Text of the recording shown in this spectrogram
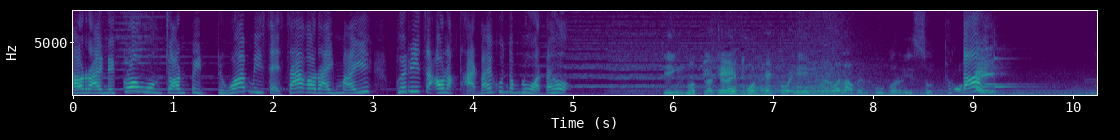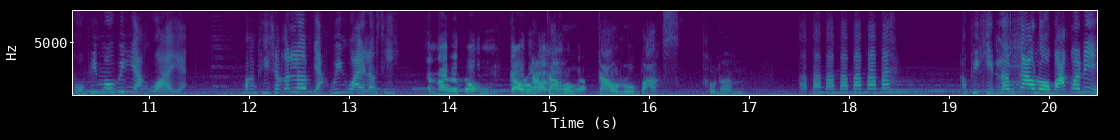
อะไรในกล้องวงจรปิด หรือว่ามีเศษซากอะไรไหม เพื่อที่จะเอาหลักฐานมาให้คุณตำรวจไปเถอะจริงเราจะได้โปรเทคตัวเองด้วยว่าเราเป็นผู้บริสุทธิ์ ถูกโอต้อเคงโหพี่โมวิ่งอย่างไวอะบางทีฉันก็เริ่มอยากวิ่งไวแล้วสิ ฉันน่าจะต้องก้าวโรบักเก้าเท่านั้นเก้าโรบัคเท่านั้นไปไปไปไปไปไปไปเอาพี่กิจเริ่มก้าวโลบักแล้วนี่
